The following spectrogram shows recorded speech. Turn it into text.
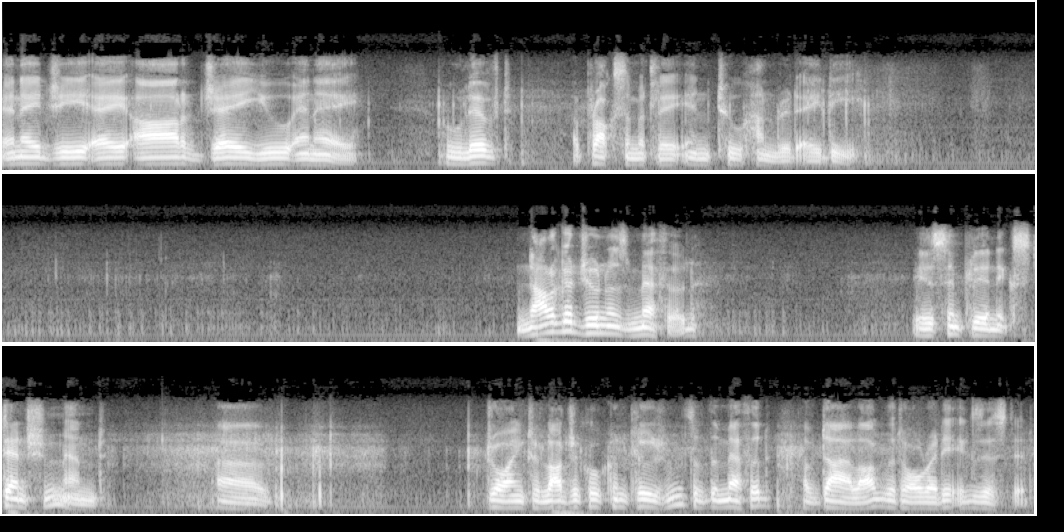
N A G A R J U N A, who lived approximately in 200 AD. Nagarjuna's method is simply an extension and uh, drawing to logical conclusions of the method of dialogue that already existed,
